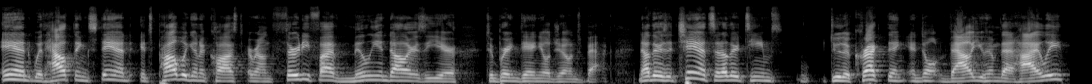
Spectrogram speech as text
And with how things stand, it's probably going to cost around $35 million a year to bring Daniel Jones back. Now, there's a chance that other teams do the correct thing and don't value him that highly.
